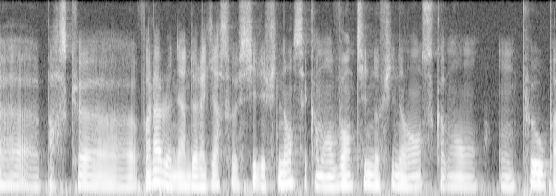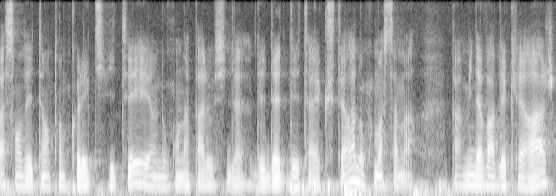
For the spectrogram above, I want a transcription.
euh, parce que euh, voilà, le nerf de la guerre, c'est aussi les finances, c'est comment on ventile nos finances, comment on, peut ou pas s'endetter en tant que collectivité. donc on a parlé aussi des dettes d'État, etc. Donc moi, ça m'a permis d'avoir de l'éclairage.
